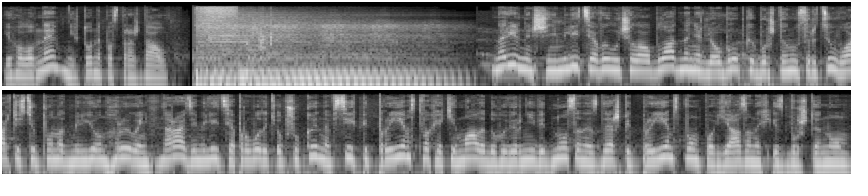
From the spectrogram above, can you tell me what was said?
і головне, ніхто не постраждав. На Рівненщині міліція вилучила обладнання для обробки бурштину серцю вартістю понад мільйон гривень. Наразі міліція проводить обшуки на всіх підприємствах, які мали договірні відносини з держпідприємством, пов'язаних із бурштином.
